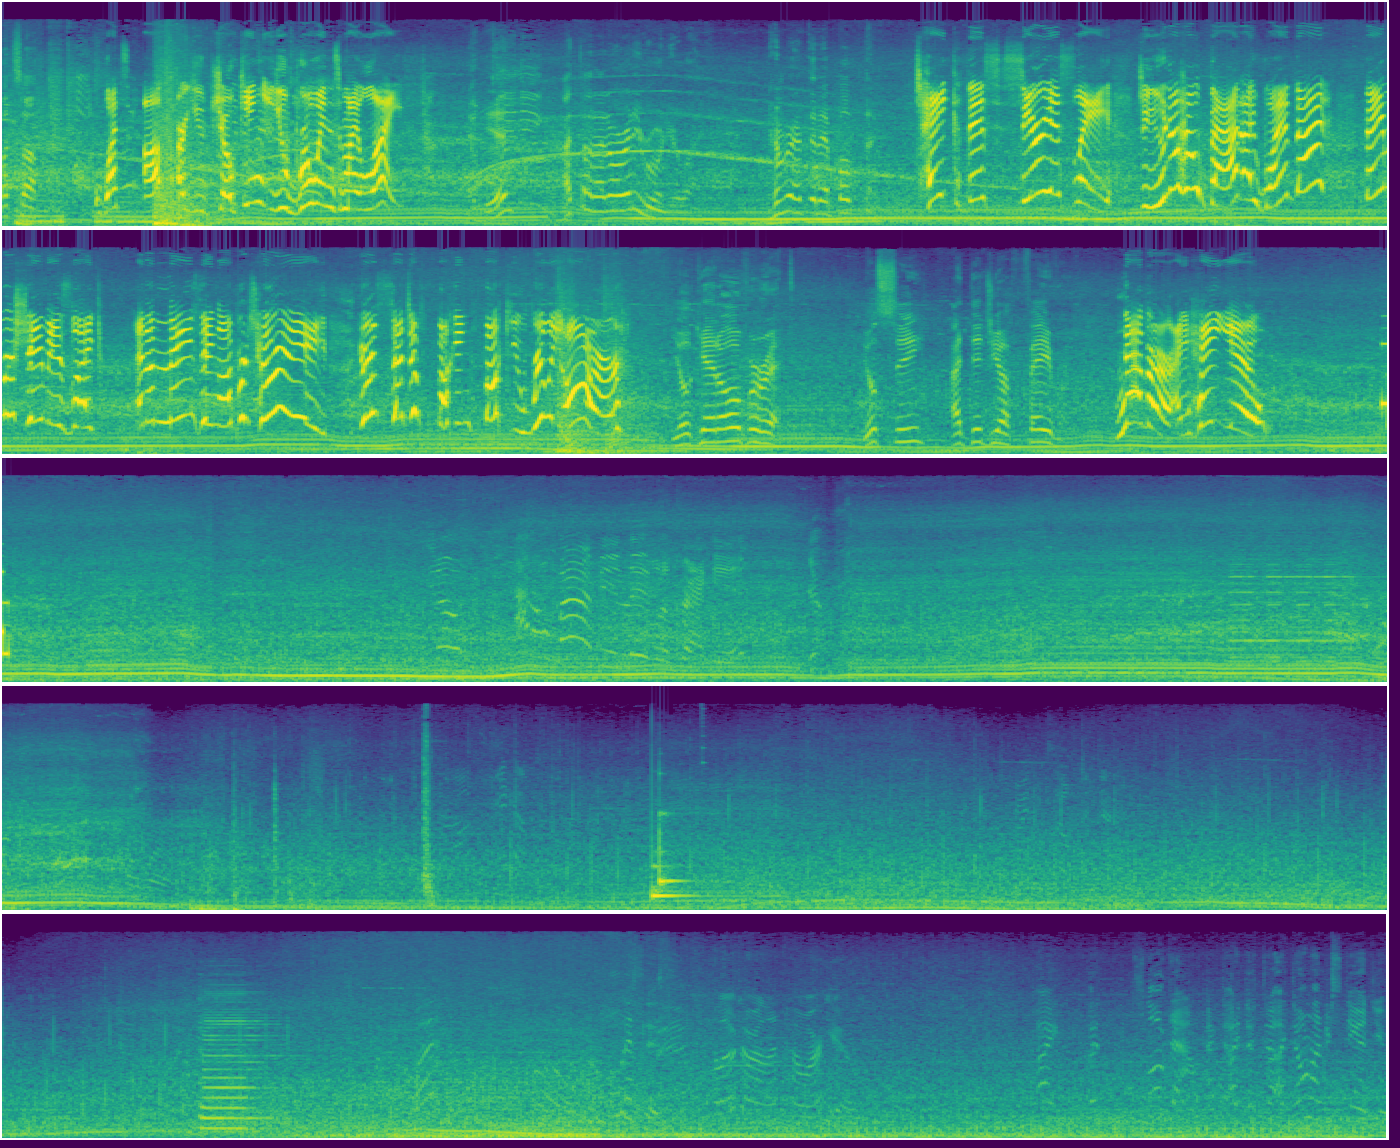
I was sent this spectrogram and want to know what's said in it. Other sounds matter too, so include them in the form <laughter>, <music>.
What's up? What's up? Are you joking? You ruined my life. I did? I thought I'd already ruined your life. Remember after that boat thing? Take this seriously! Do you know how bad I wanted that? Fame or shame is like an amazing opportunity! You're such a fucking fuck, you really are! You'll get over it. You'll see, I did you a favor. Never! I hate! You know, I don't mind being labeled a crackhead. Who is this? Hello, darling. How are you? I, uh, slow down. I, I, I, I don't understand you.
